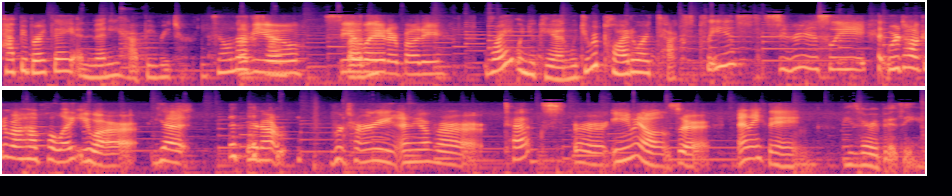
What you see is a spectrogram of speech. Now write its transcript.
Happy birthday and many happy returns. Until next Love you. time. See you Love you. later, buddy. Right when you can, would you reply to our text, please? Seriously, we're talking about how polite you are, yet you're not returning any of our texts or emails or anything. He's very busy.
